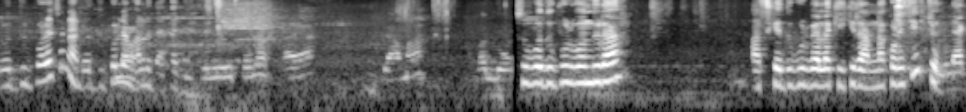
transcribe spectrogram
রোদ্দুর পড়েছে না রোদ্দুর পড়লে ভালো দেখা যায়। শুভ দুপুর বন্ধুরা। আজকে দুপুরবেলা কী কী রান্না করেছি? চলুন এক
